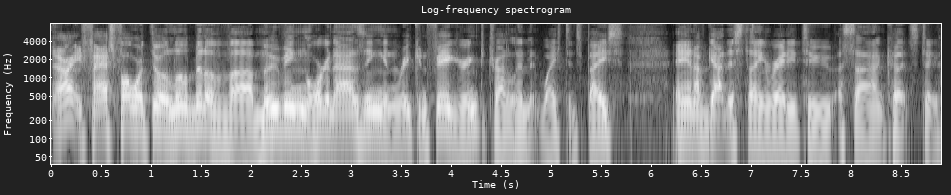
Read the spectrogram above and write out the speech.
All right, fast forward through a little bit of uh, moving, organizing, and reconfiguring to try to limit wasted space. And I've got this thing ready to assign cuts to.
